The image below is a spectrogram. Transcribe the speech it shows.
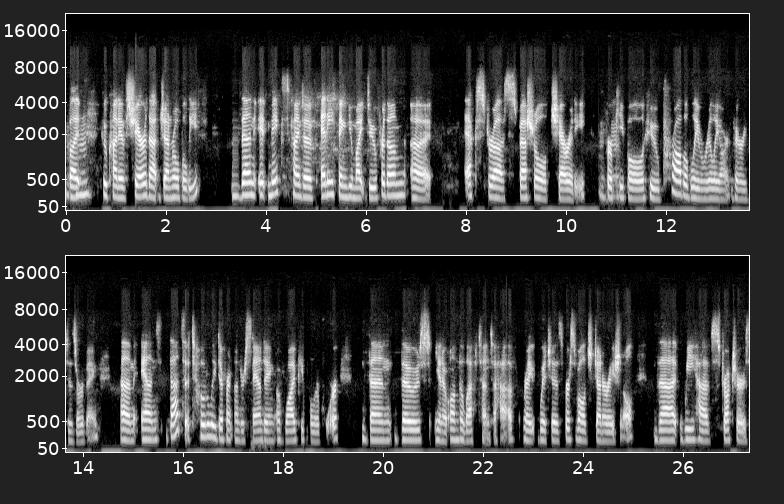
but mm-hmm. who kind of share that general belief, then it makes kind of anything you might do for them uh, extra special charity mm-hmm. for people who probably really aren't very deserving. Um, and that's a totally different understanding of why people are poor than those, you know, on the left tend to have, right? Which is, first of all, it's generational that we have structures,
